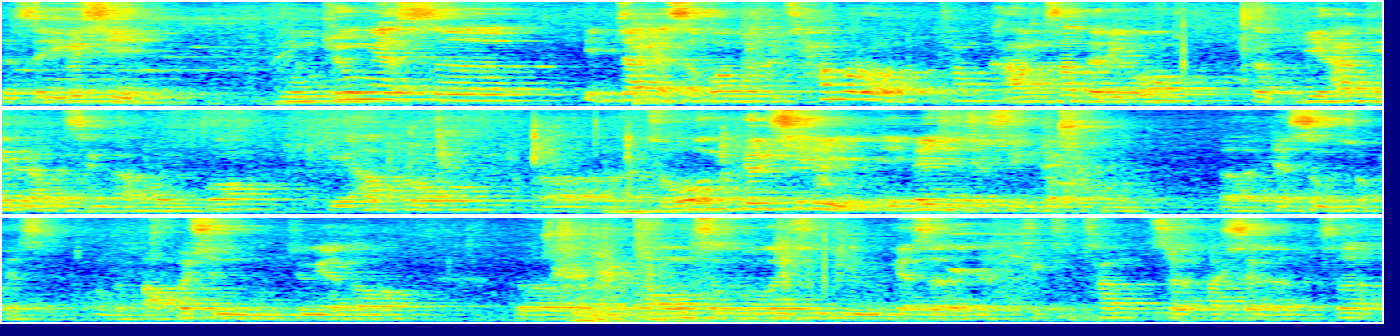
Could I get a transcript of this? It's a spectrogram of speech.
그래서 이것이 문중에서 입장에서 보면 참으로 참 감사드리고 또 귀한 일이라고 생각하고 있고 이 앞으로 어, 좋은 결실이 맺어질 수 있도록 좀, 어, 됐으면 좋겠습니다. 오늘 바쁘신 중에도 그 홍수 부원님께서 직접 참석하셔서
